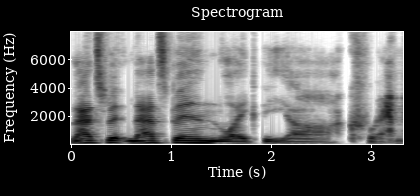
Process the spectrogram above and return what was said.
That's been that's been like the ah crap.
